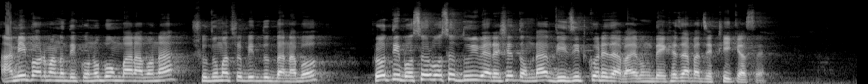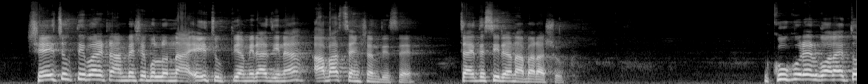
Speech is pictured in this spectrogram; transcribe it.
আমি পরমাণু দিয়ে কোনো বোম বানাবো না, শুধুমাত্র বিদ্যুৎ বানাবো। প্রতি বছর বছর দুইবার এসে তোমরা ভিজিট করে যাবা এবং দেখে যাবা যে ঠিক আছে। সেই চুক্তি পরে ট্রাম্প এসে বলল, না, এই চুক্তি আমি রাজি না। আবার স্যাংশন দিছে। চাইতেছি ইরান আবার আসুক। কুকুরের গলায় তো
